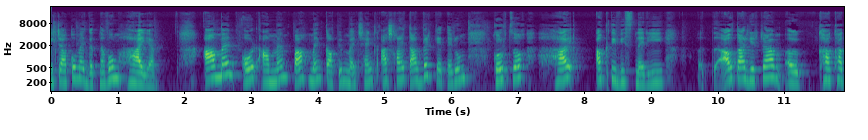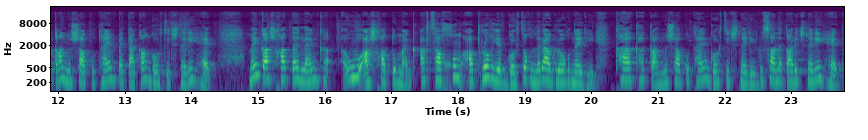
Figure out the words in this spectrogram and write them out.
վիճակում է գտնվում հայը։ Ամեն օր, ամեն պահ մենք կապի մեջ ենք աշխարհի տարբեր կետերում գործող հայ ակտիվիստների, աուտար երկրա քաղաքական, մշակութային, պետական գործիչների հետ։ Մենք աշխատել ենք ու աշխատում ենք Արցախում ապրող եւ գործող լրագրողների, քաղաքական, մշակութային գործիչների, լուսանկարիչների հետ։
